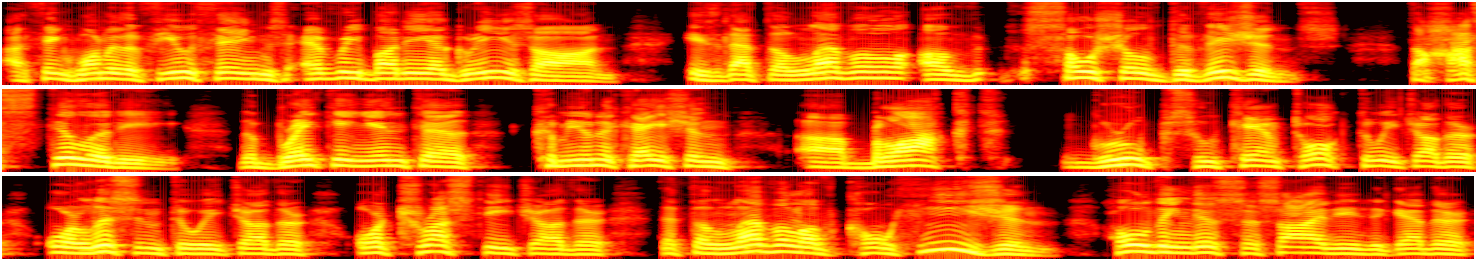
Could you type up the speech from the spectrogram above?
I think one of the few things everybody agrees on is that the level of social divisions, the hostility, the breaking into communication uh, blocked groups who can't talk to each other or listen to each other or trust each other, that the level of cohesion holding this society together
